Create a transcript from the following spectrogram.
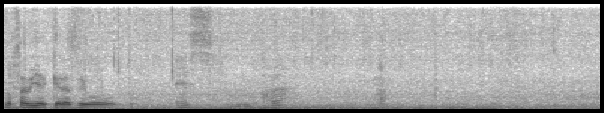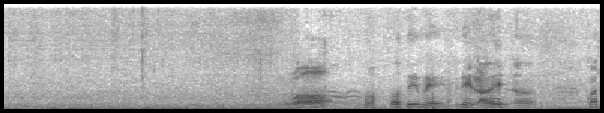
No sabía que era, digo, Es. Ver. Oh, dime, ver. ¿cuál-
